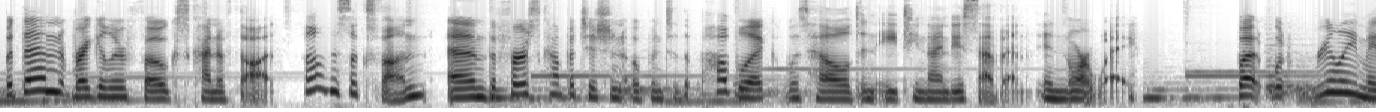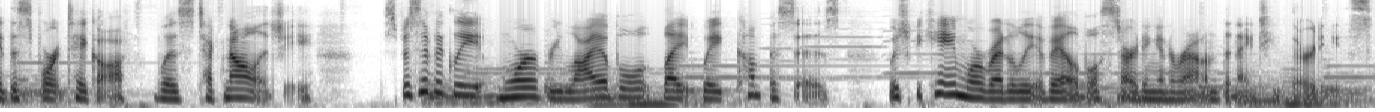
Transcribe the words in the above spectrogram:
But then regular folks kind of thought, oh, this looks fun. And the first competition open to the public was held in 1897 in Norway. But what really made the sport take off was technology, specifically more reliable, lightweight compasses, which became more readily available starting in around the 1930s.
